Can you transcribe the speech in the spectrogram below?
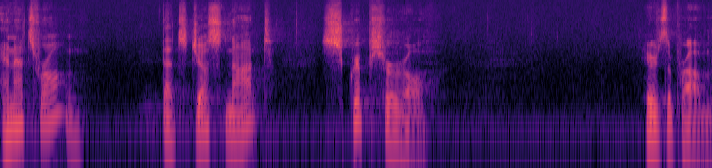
And that's wrong. That's just not scriptural. Here's the problem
